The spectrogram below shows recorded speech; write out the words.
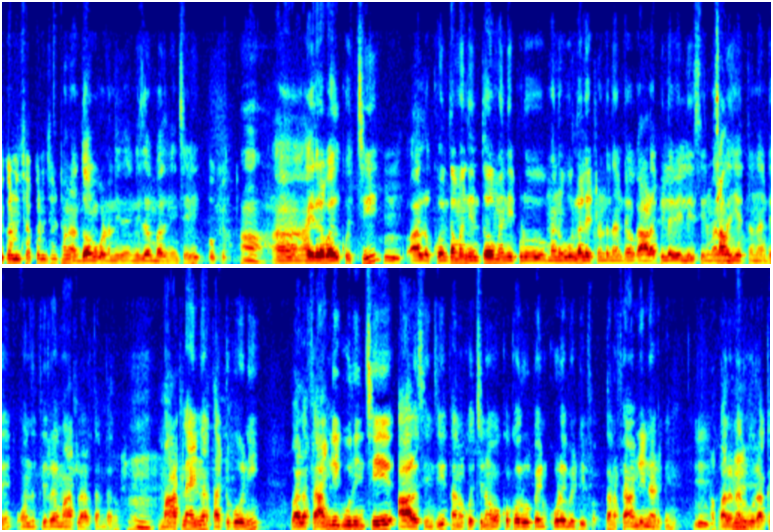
ఎక్కడి నుంచి అక్కడి నుంచి మన దోమకొండ నిజా- నిజామాబాద్ నుంచి ఓకే. ఆ, ఆ, హైదరాబాద్కి వచ్చి వాళ్ళు కొంతమంది ఎంతో మంది ఇప్పుడు మన ఊర్లలో ఎట్లుంటుందంటే ఒక ఆడపిల్ల వెళ్ళి సినిమాలో చేస్తుందంటే వంద తిరగ మాట్లాడుతుంటారు. మాట్లాడినా తట్టుకొని వాళ్ళ ఫ్యామిలీ గురించి ఆలోచించి తనకు వచ్చిన ఒక్కొక్క రూపాయిని కూడబెట్టి తన ఫ్యామిలీని నడిపింది. వాళ్ళ నలుగురు అక్క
